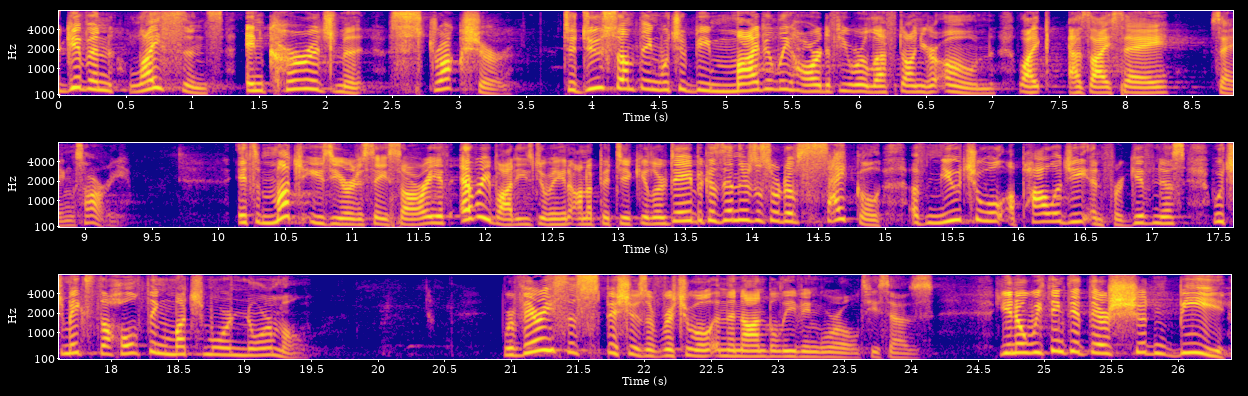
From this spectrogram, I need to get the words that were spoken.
given license, encouragement, structure to do something which would be mightily hard if you were left on your own, like, as I say, saying sorry. It's much easier to say sorry if everybody's doing it on a particular day because then there's a sort of cycle of mutual apology and forgiveness, which makes the whole thing much more normal. We're very suspicious of ritual in the non believing world, he says. You know, we think that there shouldn't be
